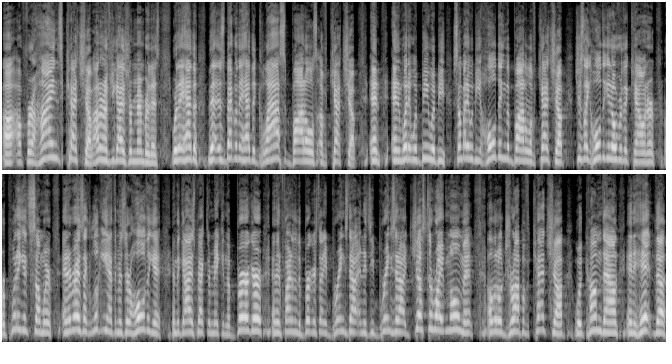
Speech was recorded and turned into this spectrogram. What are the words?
uh, uh, for Heinz ketchup. I don't know if you guys remember this, where they had the this is back when they had the glass bottles of ketchup, and and what it would be would be somebody would be holding the bottle of ketchup, just like holding it over the counter or putting it somewhere, and everybody's like looking at them as they're holding it, and the guy's back there making the burger and then finally the burger's done. He brings it out, and as he brings it out, just the right moment, a little drop of ketchup would come down and hit the,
